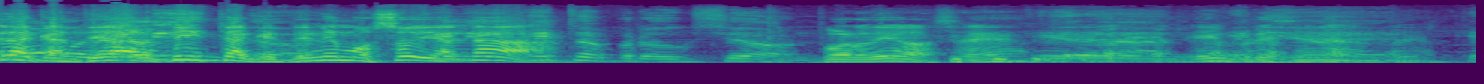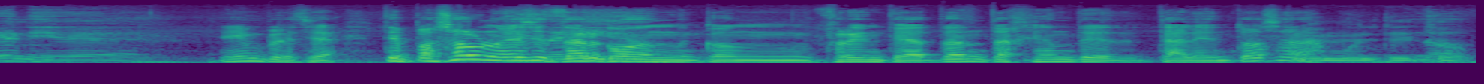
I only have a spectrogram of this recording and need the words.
la cantidad de artistas que tenemos hoy Qué acá. Esto es producción. Por Dios, ¿eh? Qué Impresionante. Qué nivel. Qué nivel. Impresionante. ¿Te pasó alguna vez estar con, con- frente a tanta gente talentosa? Una multitud. No.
